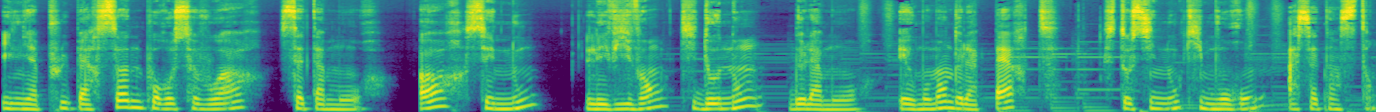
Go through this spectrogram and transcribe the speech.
Il n'y a plus personne pour recevoir cet amour. Or, c'est nous, les vivants, qui donnons de l'amour. Et au moment de la perte, c'est aussi nous qui mourrons à cet instant.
